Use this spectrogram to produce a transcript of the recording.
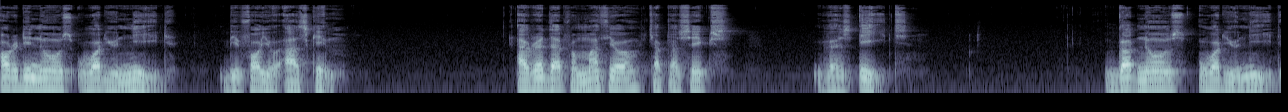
already knows what you need before you ask Him. I read that from Matthew chapter 6, verse 8. God knows what you need.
